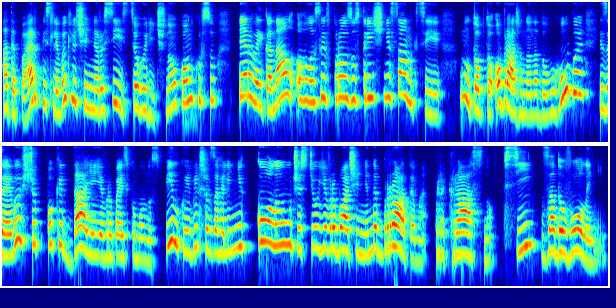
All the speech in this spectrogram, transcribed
А тепер, після виключення Росії з цьогорічного конкурсу, Перший канал оголосив про зустрічні санкції, ну тобто ображено надув губи і заявив, що покидає європейську мовну спілку і більше взагалі ніколи участі у Євробаченні не братиме. Прекрасно, всі задоволені.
